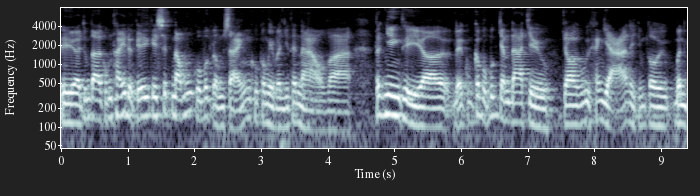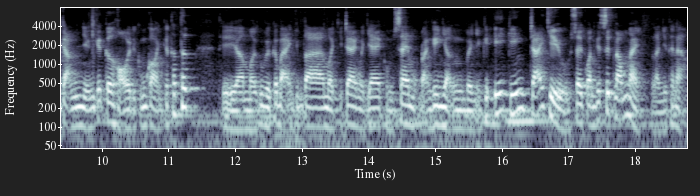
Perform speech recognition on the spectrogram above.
Thì ờ, chúng ta cũng thấy được cái cái sức nóng của bất động sản của công nghiệp là như thế nào và tất nhiên thì ờ, để cung cấp một bức tranh đa chiều cho quý khán giả thì chúng tôi bên cạnh những cái cơ hội thì cũng còn những cái thách thức thì à, mời quý vị các bạn chúng ta, mời chị Trang và Giang cùng xem một đoạn ghi nhận về những cái ý kiến trái chiều xoay quanh cái sức nóng này là như thế nào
